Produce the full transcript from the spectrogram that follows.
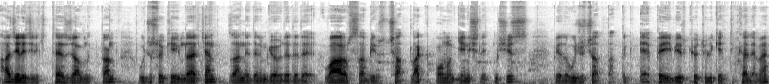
acelecilik, tezcanlıktan ucu sökeyim derken zannederim gövdede de varsa bir çatlak onu genişletmişiz. Bir de ucu çatlattık. Epey bir kötülük ettik kaleme.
